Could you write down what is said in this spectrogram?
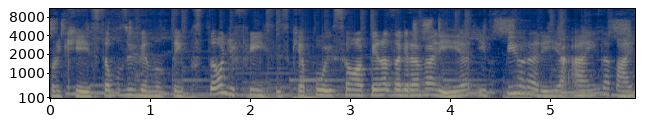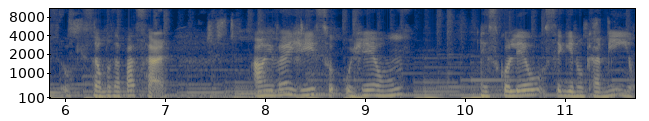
porque estamos vivendo tempos tão difíceis que a poluição apenas agravaria e pioraria ainda mais o que estamos a passar. Ao invés disso, o G1 escolheu seguir um caminho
